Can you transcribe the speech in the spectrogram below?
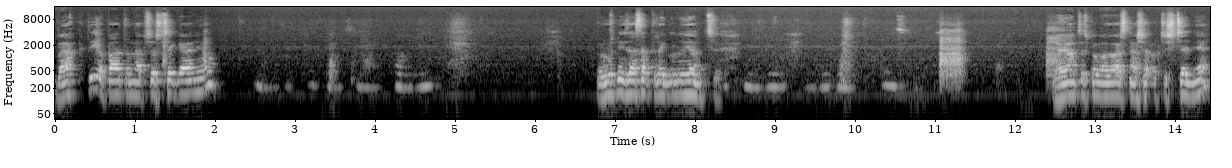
Bhakti oparta na przestrzeganiu różnych zasad regulujących, mających spowodować nasze oczyszczenie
